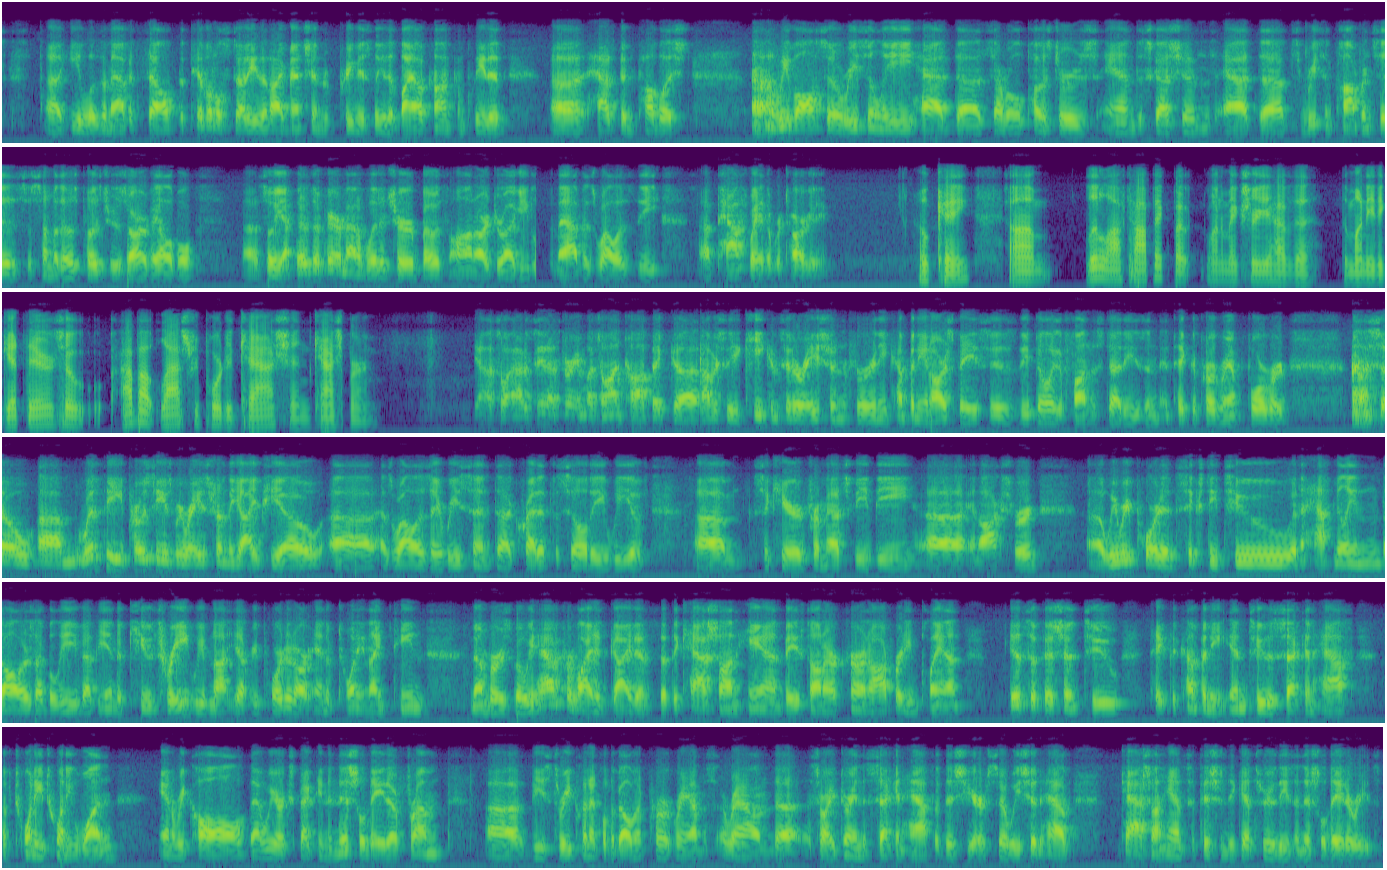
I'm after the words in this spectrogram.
uh, itolizumab itself. The pivotal study that I mentioned previously that Biocon completed uh, has been published. Uh, we've also recently had uh, several posters and discussions at uh, some recent conferences, so some of those posters are available. Uh, so yeah, there's a fair amount of literature both on our drug itolizumab as well as the uh, pathway that we're targeting. Okay. Um, little off topic, but want to make sure you have the the money to get there. So, how about last reported cash and cash burn? Yeah, so I would say that's very much on topic. Uh, obviously, a key consideration for any company in our space is the ability to fund the studies and, and take the program forward. so, um, with the proceeds we raised from the IPO, uh, as well as a recent uh, credit facility we have um, secured from SVB uh, in Oxford, we reported $62.5 million, I believe, at the end of Q3. We have not yet reported our end of 2019 numbers, but we have provided guidance that the cash on hand, based on our current operating plan, is sufficient to take the company into the second half of 2021. And recall that we are expecting initial data from uh, these three clinical development programs around, sorry, during the second half of this year. So we should have cash on hand sufficient to get through these initial data reads.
